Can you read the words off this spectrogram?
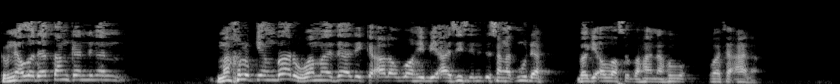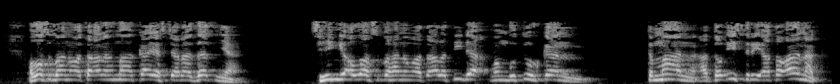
Kemudian Allah datangkan dengan makhluk yang baru. Wa ma dzalika 'ala Allah bi aziz. Itu sangat mudah bagi Allah Subhanahu wa taala. Allah Subhanahu wa taala Maha Kaya secara zatnya. Sehingga Allah Subhanahu wa taala tidak membutuhkan teman atau istri atau anak.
